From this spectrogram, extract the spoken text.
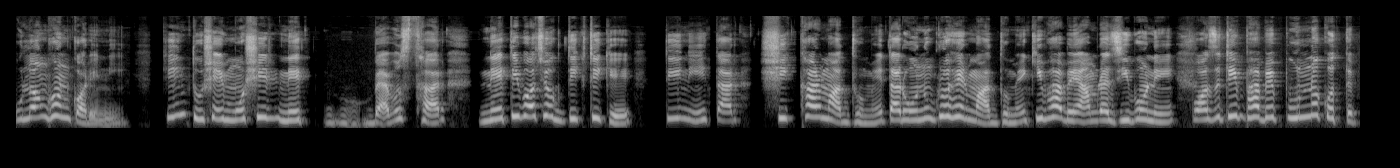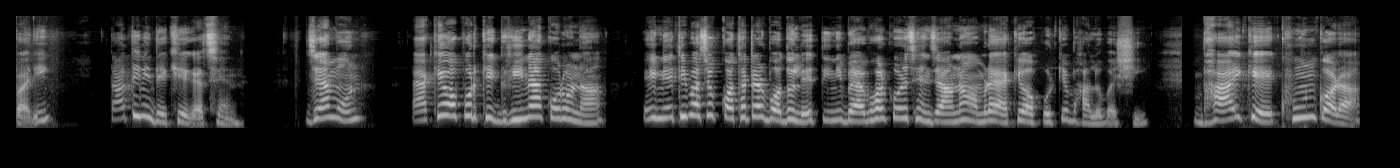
উল্লঙ্ঘন করেননি। কিন্তু সেই মসির নে ব্যবস্থার নেতিবাচক দিকটিকে তিনি তার শিক্ষার মাধ্যমে, তার অনুগ্রহের মাধ্যমে কীভাবে আমরা জীবনে পজিটিভভাবে পূর্ণ করতে পারি, তা তিনি দেখিয়ে গেছেন। যেমন, একে অপরকে ঘৃণা করো না। এই নেতিবাচক কথাটার বদলে তিনি ব্যবহার করেছেন যেন আমরা একে অপরকে ভালোবাসি। ভাইকে খুন করা,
